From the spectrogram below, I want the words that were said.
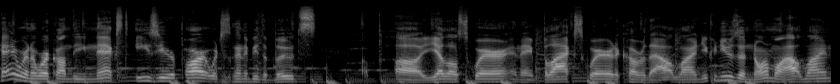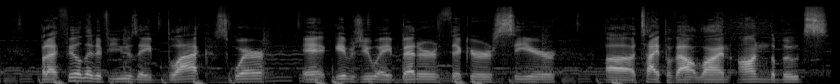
Okay, we're going to work on the next easier part, which is going to be the boots. A, yellow square and a black square to cover the outline. You can use a normal outline, but I feel that if you use a black square, it gives you a better, thicker, sear uh, type of outline on the boots.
